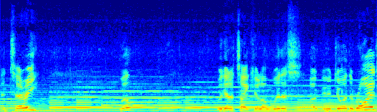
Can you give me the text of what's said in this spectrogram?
and Terry well, we're going to take you along with us. Hope you enjoyed the ride.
